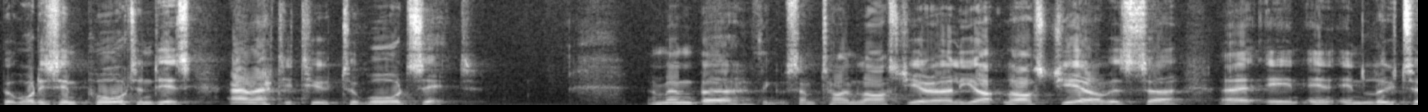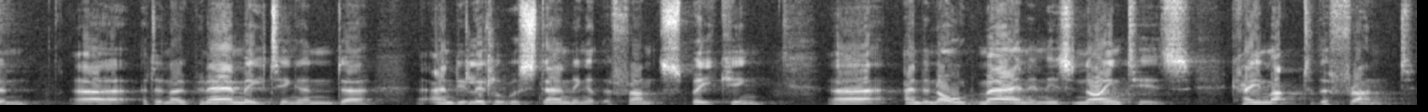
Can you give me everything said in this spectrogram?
but what is important is our attitude towards it. I remember, I think it was sometime last year, early last year, I was uh, uh, in, in, in, Luton uh, at an open air meeting, and uh, Andy Little was standing at the front speaking. Uh, and an old man in his 90s came up to the front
